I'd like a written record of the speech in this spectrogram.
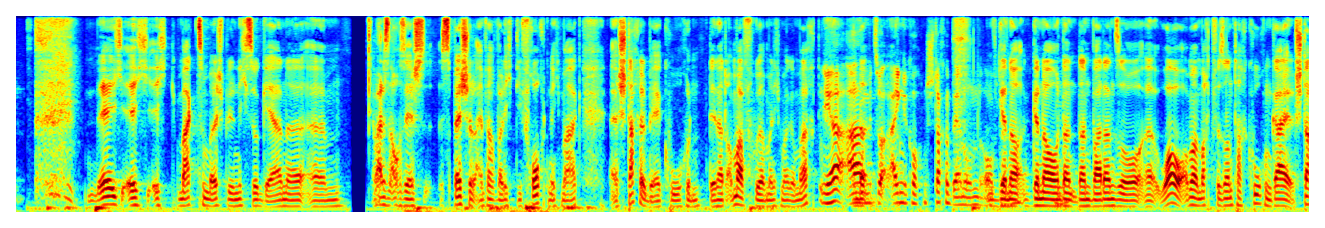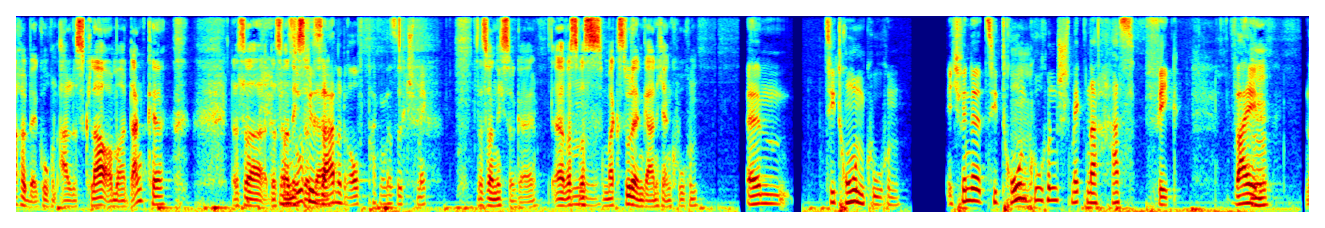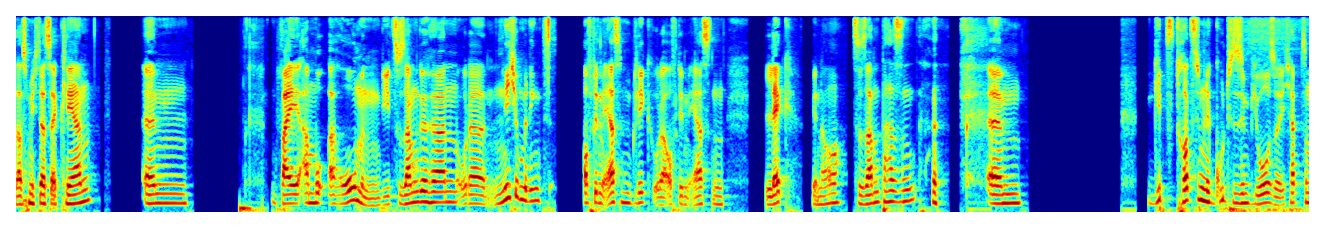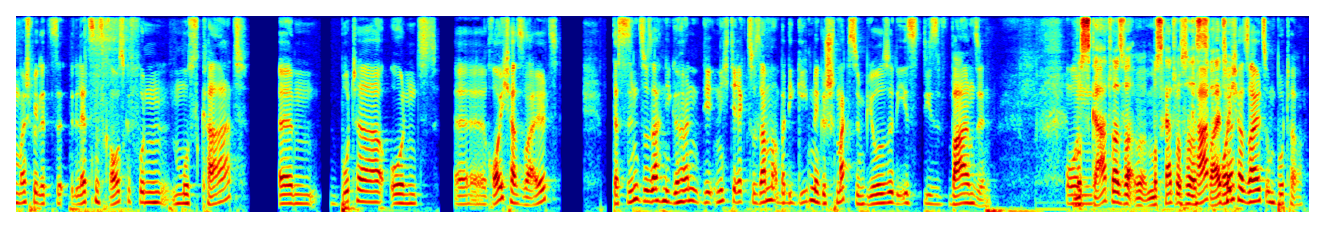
Nee, ich, ich, ich mag zum Beispiel nicht so gerne, ähm, aber das ist auch sehr special, einfach weil ich die Frucht nicht mag. Äh, Stachelbeerkuchen, den hat Oma früher manchmal gemacht. Ja, ah, dann- mit so eingekochten Stachelbeeren oben drauf. Genau, genau. Und dann, dann war dann so, äh, wow, Oma macht für Sonntag Kuchen, geil. Stachelbeerkuchen, alles klar, Oma, danke. Das war, das war nicht so so viel geil. Sahne draufpacken, dass es schmeckt. Das war nicht so geil. Äh, was, was Mm. magst du denn gar nicht an Kuchen? Ähm, Zitronenkuchen. Ich finde, Zitronenkuchen schmeckt nach Hassfick. Weil, Mhm. lass mich das erklären, ähm, bei Aromen, die zusammengehören oder nicht unbedingt auf dem ersten Blick oder auf dem ersten Leck, genau, zusammenpassen, ähm, gibt es trotzdem eine gute Symbiose. Ich habe zum Beispiel letzt letztens rausgefunden, Muskat, ähm, Butter und äh, Räuchersalz. Das sind so Sachen, die gehören nicht direkt zusammen, aber die geben eine Geschmackssymbiose, die ist, die ist Wahnsinn. Und Muskat, was war, Muskat, was war das zweite? Räuchersalz und Butter.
